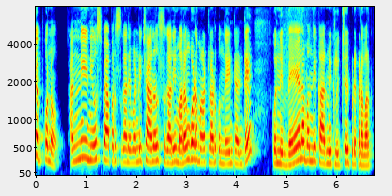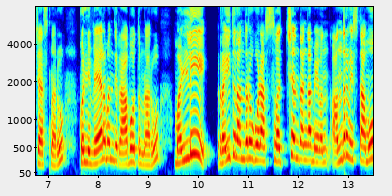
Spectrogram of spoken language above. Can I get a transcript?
చెప్పుకున్నాం. అన్ని న్యూస్ పేపర్స్ కానివ్వండి ఛానల్స్ కానీ మనం కూడా మాట్లాడుకుంది ఏంటంటే కొన్ని వేల మంది కార్మికులు వచ్చి ఇప్పుడు ఇక్కడ వర్క్ చేస్తున్నారు కొన్ని వేల మంది రాబోతున్నారు మళ్ళీ రైతులందరూ కూడా స్వచ్ఛందంగా మేము అందరం ఇస్తాము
